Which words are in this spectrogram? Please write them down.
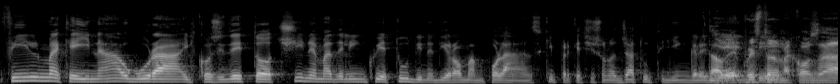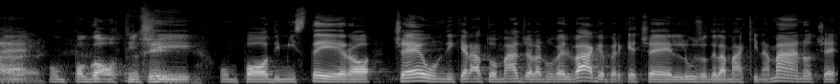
film che inaugura il cosiddetto cinema dell'inquietudine di Roman Polanski, perché ci sono già tutti gli ingredienti. Vabbè, questa è una cosa- eh, un po' gotici, Sì. un po' di mistero. C'è un dichiarato omaggio alla Nouvelle Vague perché c'è l'uso della macchina a mano, c'è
